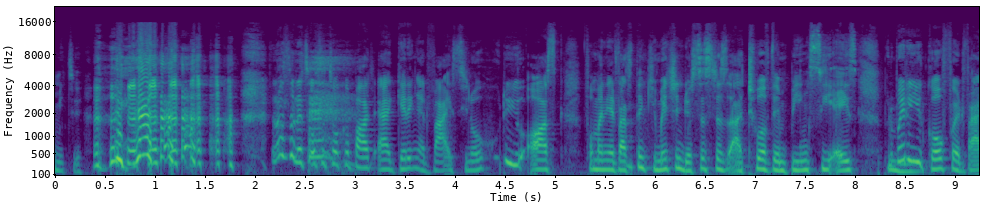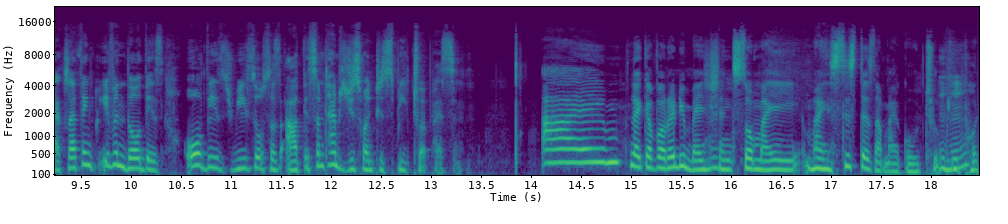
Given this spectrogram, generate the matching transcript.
Me too. and also, let's also talk about uh, getting advice. You know, who do you ask for money advice? I think you mentioned your sisters, are two of them being CAs, but where do you go for advice? I think even though there's all these resources out there, sometimes you just want to speak to a person. I'm like I've already mentioned. So my my sisters are my go-to mm-hmm. people,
